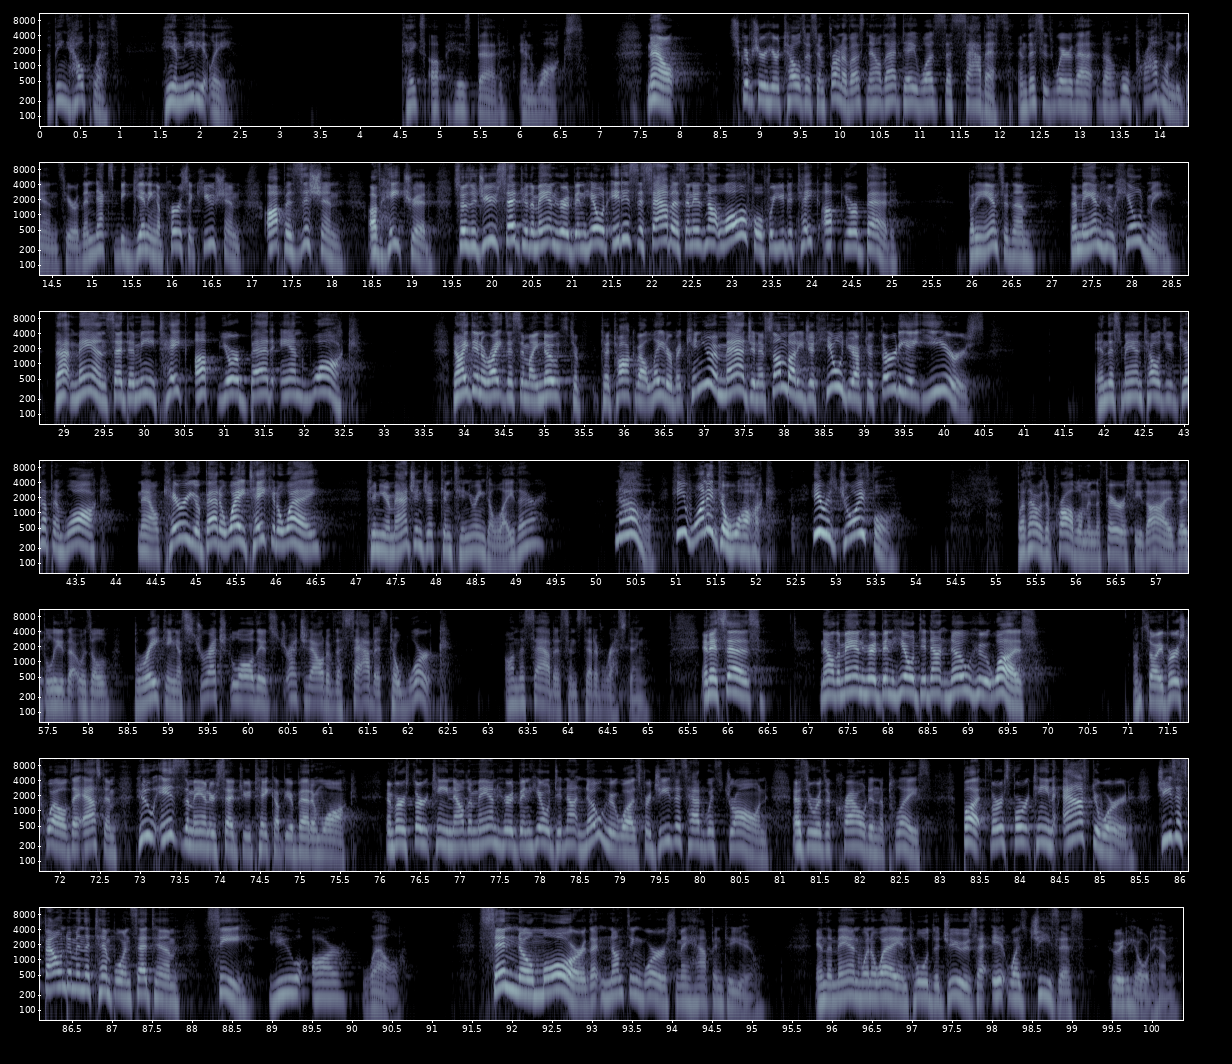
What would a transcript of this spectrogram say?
of being helpless, he immediately takes up his bed and walks. Now, Scripture here tells us in front of us now that day was the Sabbath. And this is where that, the whole problem begins here. The next beginning of persecution, opposition, of hatred. So the Jews said to the man who had been healed, It is the Sabbath, and it is not lawful for you to take up your bed. But he answered them, The man who healed me, that man said to me, Take up your bed and walk. Now, I didn't write this in my notes to to talk about later, but can you imagine if somebody just healed you after 38 years and this man tells you, get up and walk now, carry your bed away, take it away? Can you imagine just continuing to lay there? No, he wanted to walk, he was joyful. But that was a problem in the Pharisees' eyes. They believed that was a breaking a stretched law they had stretched out of the Sabbath to work on the Sabbath instead of resting. And it says, Now the man who had been healed did not know who it was, I'm sorry, verse 12, they asked him, Who is the man who said to you, Take up your bed and walk? In verse 13, now the man who had been healed did not know who it was, for Jesus had withdrawn, as there was a crowd in the place. But, verse 14, afterward, Jesus found him in the temple and said to him, See, you are well. Sin no more, that nothing worse may happen to you. And the man went away and told the Jews that it was Jesus who had healed him.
